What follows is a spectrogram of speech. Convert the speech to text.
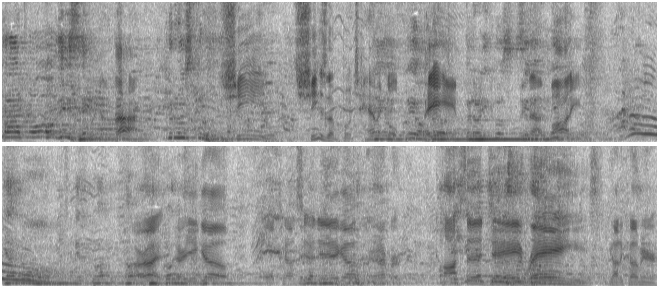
Ya no, dice. Ah. Cruz, cruz. She, she's a botanical Leo, babe. Pero, pero hijos, Look at that body. Ya no. No, All right, virtuales. there you go. Old Town San Diego. Remember, Casa de Reyes. You got to come here.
